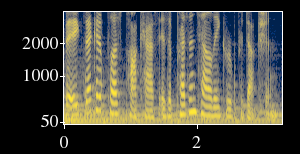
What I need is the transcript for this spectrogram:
The Executive Plus podcast is a Presentality Group production,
